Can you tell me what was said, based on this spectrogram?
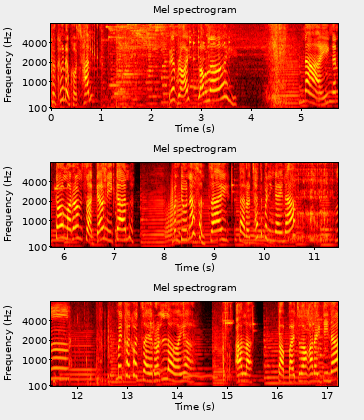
คือเครื่องดื่มของฉัน เรียบร้อย ลองเลย ไหน งั้นก็มาเริ่มจากแก้วนี้กัน มันดูน่าสนใจ แต่รสชาติจะเป็นยังไงนะ อืม ไม่ค่อยเข้าใจรสเลยอะเอาล่ะ ต่อไปจะลองอะไรดีนะ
